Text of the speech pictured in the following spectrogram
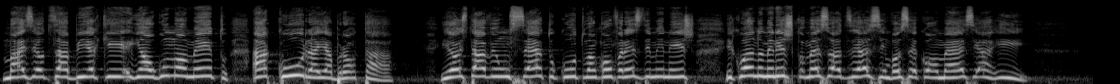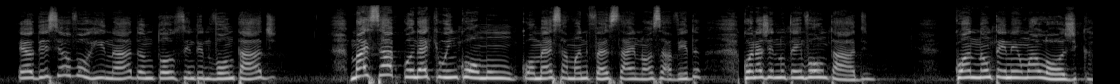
mas eu sabia que em algum momento a cura ia brotar. E eu estava em um certo culto, uma conferência de ministros, e quando o ministro começou a dizer assim: você comece a rir. Eu disse: eu vou rir nada, eu não estou sentindo vontade. Mas sabe quando é que o incomum começa a manifestar em nossa vida? Quando a gente não tem vontade quando não tem nenhuma lógica.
